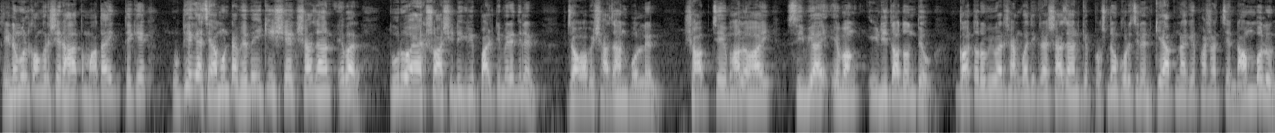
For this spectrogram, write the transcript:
তৃণমূল কংগ্রেসের হাত মাথায় থেকে উঠে গেছে এমনটা ভেবেই কি শেখ শাহজাহান এবার পুরো একশো আশি ডিগ্রি পাল্টি মেরে দিলেন? জবাবে শাহজাহান বললেন, সবচেয়ে ভালো হয় সিবিআই এবং ইডি তদন্তেও। গত রবিবার সাংবাদিকরা শাহজাহানকে প্রশ্ন করেছিলেন, কে আপনাকে ফাঁসাচ্ছে? নাম বলুন।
